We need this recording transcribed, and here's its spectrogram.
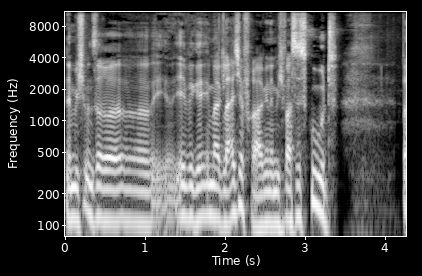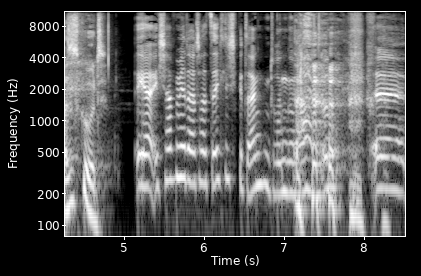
nämlich unsere äh, ewige, immer gleiche Frage, nämlich was ist gut? Was ist gut? Ja, ich habe mir da tatsächlich Gedanken drum gemacht. Und äh,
